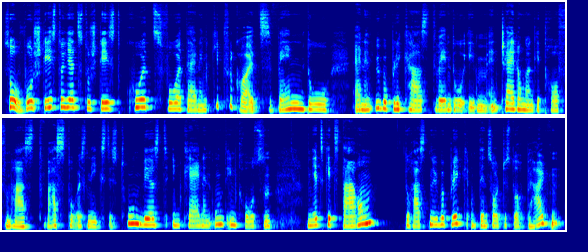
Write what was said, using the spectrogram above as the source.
So, wo stehst du jetzt? Du stehst kurz vor deinem Gipfelkreuz, wenn du einen Überblick hast, wenn du eben Entscheidungen getroffen hast, was du als nächstes tun wirst, im Kleinen und im Großen. Und jetzt geht's darum, du hast einen Überblick und den solltest du auch behalten.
